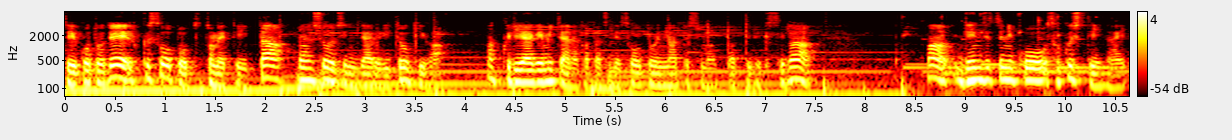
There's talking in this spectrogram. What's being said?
ていうことで副総統を務めていた本省人である李登輝が、まあ、繰り上げみたいな形で総統になってしまったっていう歴史が、まあ、現実にこう即していない、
